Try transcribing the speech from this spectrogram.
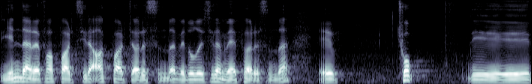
Yeniden Refah Partisi ile AK Parti arasında ve dolayısıyla MHP arasında e, çok e,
